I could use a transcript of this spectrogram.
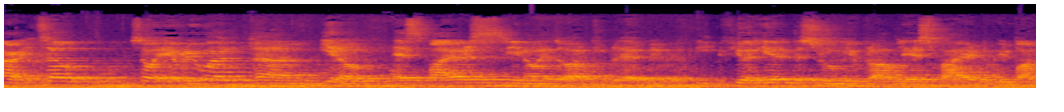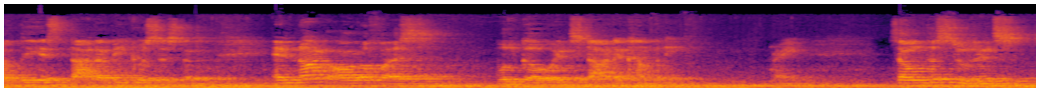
All right, so so everyone, um, you know, aspires, you know, or if you're here in this room, you probably aspire to be part of the startup ecosystem, and not all of us will go and start a company, right? Some of the students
